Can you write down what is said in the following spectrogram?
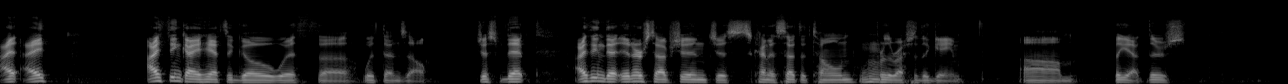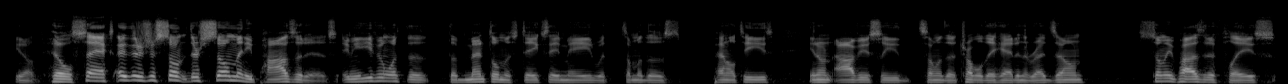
I I I think I have to go with uh, with Denzel. Just that I think that interception just kind of set the tone Mm-hmm. for the rest of the game. Um, but yeah, there's you know Hill sacks. uh, There's just so there's so many positives. I mean, even with the the mental mistakes they made with some of those penalties, you know, and obviously some of the trouble they had in the red zone. So many positive plays,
